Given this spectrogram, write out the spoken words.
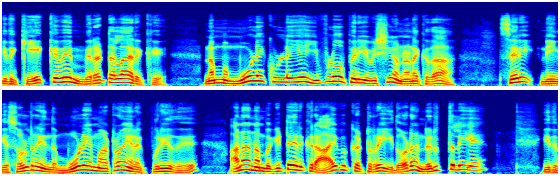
இது கேட்கவே மிரட்டலா இருக்கு. நம்ம மூளைக்குள்ளேயே இவ்ளோ பெரிய விஷயம் நடக்குதா? சரி நீங்க சொல்ற இந்த மூளை மாற்றம் எனக்கு புரியுது. ஆனா நம்ம கிட்ட இருக்கிற ஆய்வுக் கட்டுரை இதோட நிறுத்தலையே. இது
